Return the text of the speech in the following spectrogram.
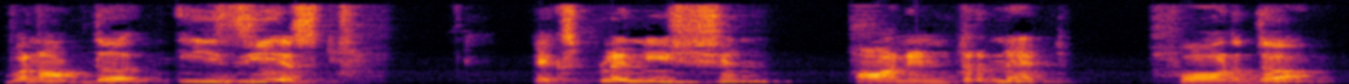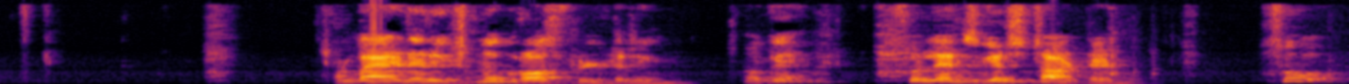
one of the easiest explanation on internet for the bidirectional cross filtering. Okay? So let's get started. So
